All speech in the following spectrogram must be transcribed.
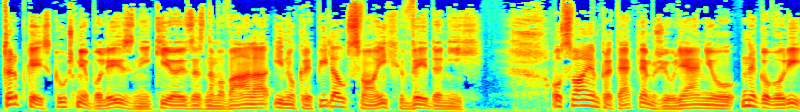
Trpke izkušnje bolezni, ki jo je zaznamovala in okrepila v svojih vedenjih. O svojem preteklem življenju ne govori,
